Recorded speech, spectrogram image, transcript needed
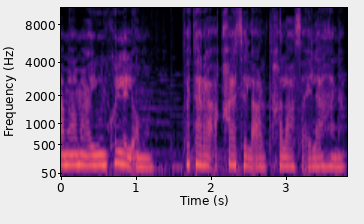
أمام عيون كل الأمم فترى أقاصي الأرض خلاص إلهنا.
